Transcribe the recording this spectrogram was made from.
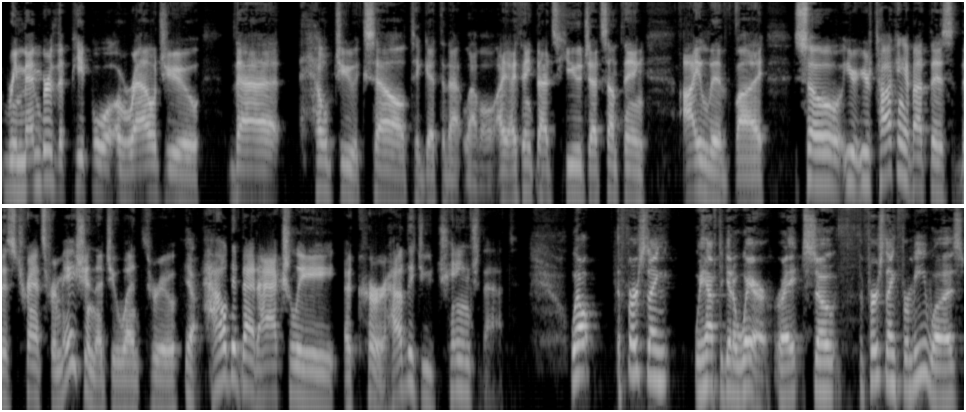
remember the people around you that helped you excel to get to that level. I, I think that's huge. That's something I live by. So you're, you're talking about this this transformation that you went through. Yeah. How did that actually occur? How did you change that? Well, the first thing we have to get aware, right? So the first thing for me was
